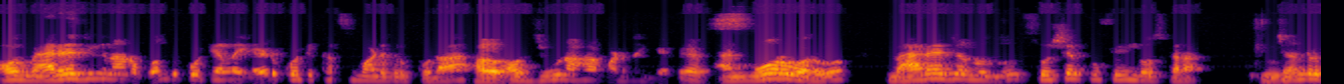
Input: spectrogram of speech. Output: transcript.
ಅವ್ರ ಮ್ಯಾರೇಜ್ಗೆ ನಾನು ಒಂದು ಕೋಟಿ ಅಲ್ಲ ಎರಡು ಕೋಟಿ ಖರ್ಚು ಮಾಡಿದ್ರು ಕೂಡ ಅವ್ರ ಜೀವನ ಹಾಳು ಮಾಡ್ದಂಗೆ. ಅಂಡ್ ಮೋರ್ ಓವರ್ ಮ್ಯಾರೇಜ್ ಅನ್ನೋದು ಸೋಷಿಯಲ್ ಗೋಸ್ಕರ ಹ್ಮ್. ಜನರು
